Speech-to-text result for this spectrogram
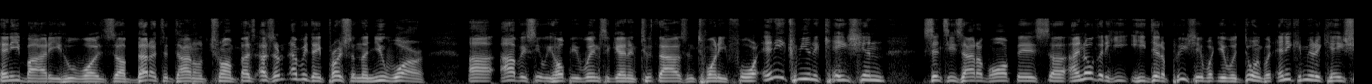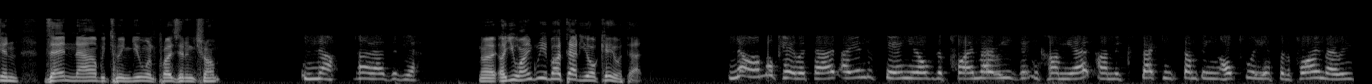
anybody who was uh, better to Donald Trump as, as an everyday person than you were. Uh, obviously, we hope he wins again in 2024. Any communication since he's out of office? Uh, I know that he, he did appreciate what you were doing, but any communication then, now, between you and President Trump? No, not as of yet. Uh, are you angry about that? Are you okay with that? No, I'm okay with that. I understand, you know, the primaries didn't come yet. I'm expecting something, hopefully, after the primaries.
